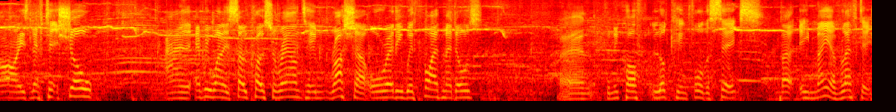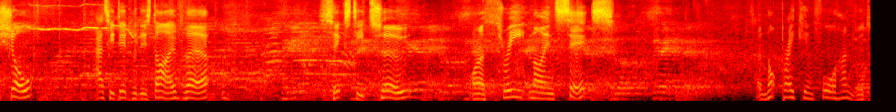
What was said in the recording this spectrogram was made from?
Oh, he's left it short. And everyone is so close around him. Russia already with five medals. And Vnukov looking for the six, but he may have left it short, as he did with his dive there. 62 on a 396. So not breaking 400,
